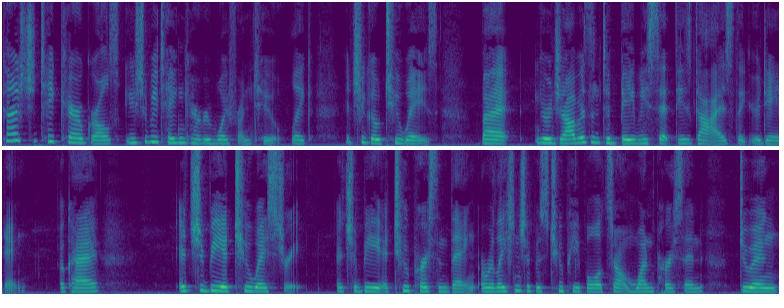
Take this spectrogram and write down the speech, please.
guys should take care of girls. You should be taking care of your boyfriend too. Like it should go two ways. But your job isn't to babysit these guys that you're dating, okay? It should be a two-way street. It should be a two-person thing. A relationship is two people. It's not one person doing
